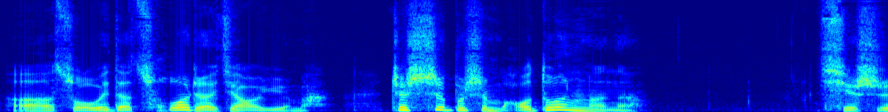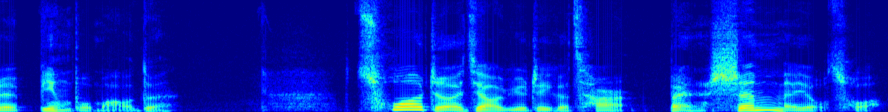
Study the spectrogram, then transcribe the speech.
呃所谓的挫折教育嘛，这是不是矛盾了呢？其实并不矛盾，挫折教育这个词儿本身没有错。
